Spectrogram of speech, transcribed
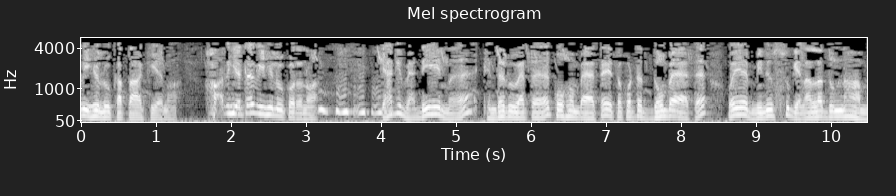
විහිළු කතා කියනවා. හරියට විහිළු කරනවා. එයාගේ වැඩේම එඬරු ඇට කොහොඹ ඇට එතකොට දොඹ ඇට ඔය මිනිස්සු ගෙනල්ලා දුන්නාම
